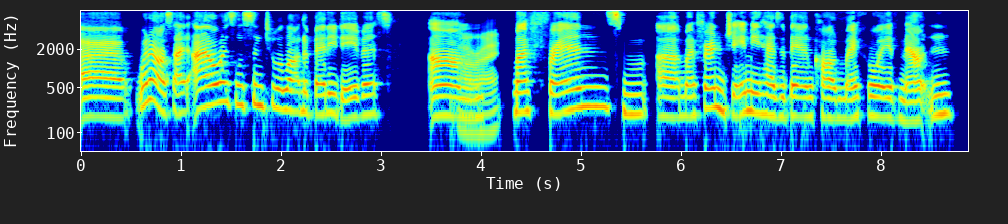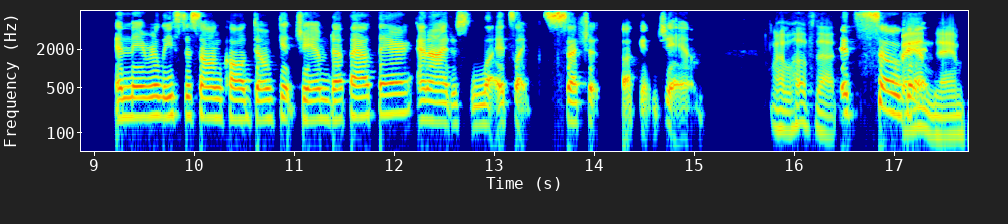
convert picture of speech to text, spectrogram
uh, what else? I, I always listen to a lot of Betty Davis. Um, All right. my friends uh, my friend jamie has a band called microwave mountain and they released a song called don't get jammed up out there and i just lo- it's like such a fucking jam I love that it's so band good name.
